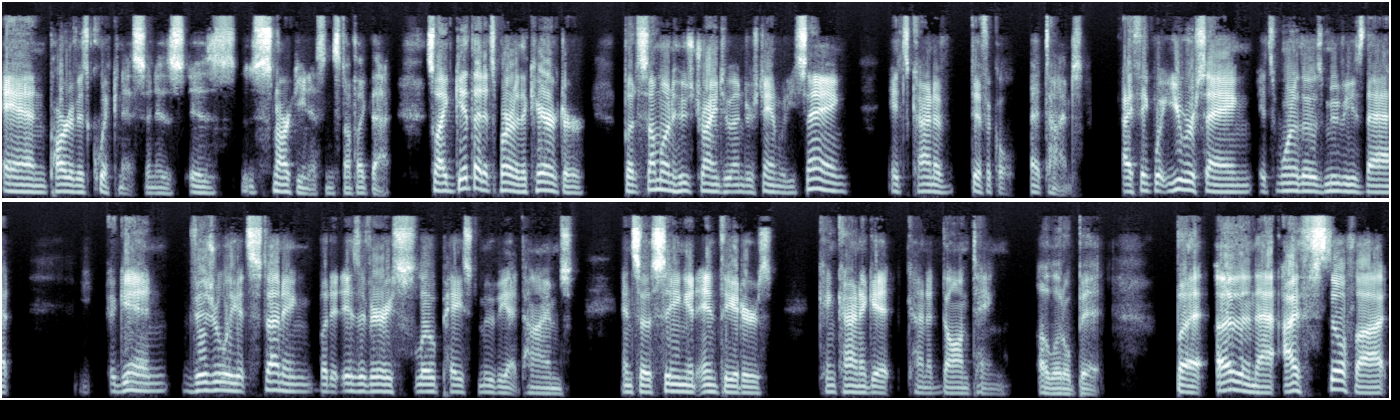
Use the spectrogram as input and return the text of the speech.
and part of his quickness and his his snarkiness and stuff like that. So I get that it's part of the character, but someone who's trying to understand what he's saying, it's kind of difficult at times. I think what you were saying, it's one of those movies that, again, visually it's stunning, but it is a very slow paced movie at times. And so seeing it in theaters can kind of get kind of daunting a little bit. But other than that, I still thought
